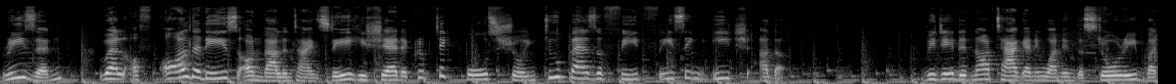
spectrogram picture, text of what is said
Reason? Well, of all the days on Valentine's Day, he shared a cryptic post showing two pairs of feet facing each other. Vijay did not tag anyone in the story, but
